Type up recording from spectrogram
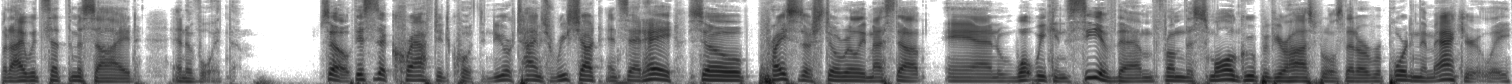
but I would set them aside and avoid them. So, this is a crafted quote. The New York Times reached out and said, Hey, so prices are still really messed up. And what we can see of them from the small group of your hospitals that are reporting them accurately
